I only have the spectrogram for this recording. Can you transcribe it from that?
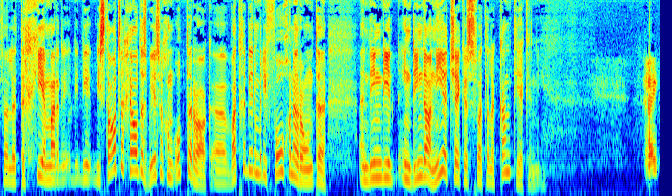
vir hulle te gee, maar die die die staat se geld is besig om op te raak. Uh, wat gebeur met die volgende ronde indien die indien daar nie 'n cheque is wat hulle kan teken nie? Ryk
